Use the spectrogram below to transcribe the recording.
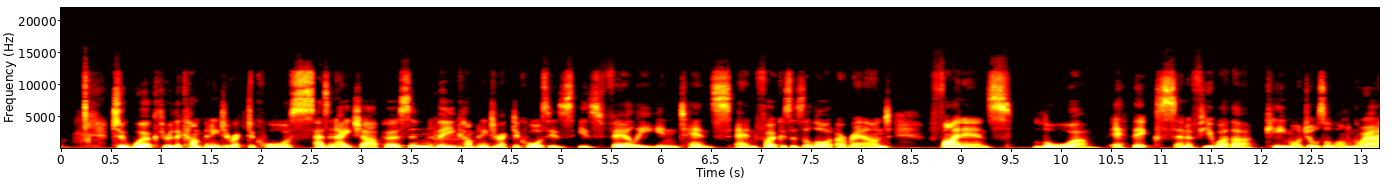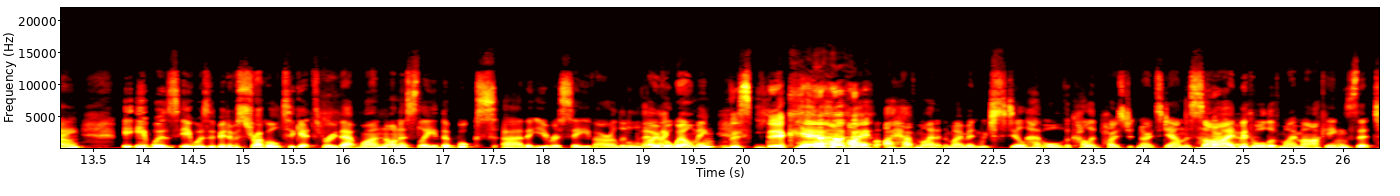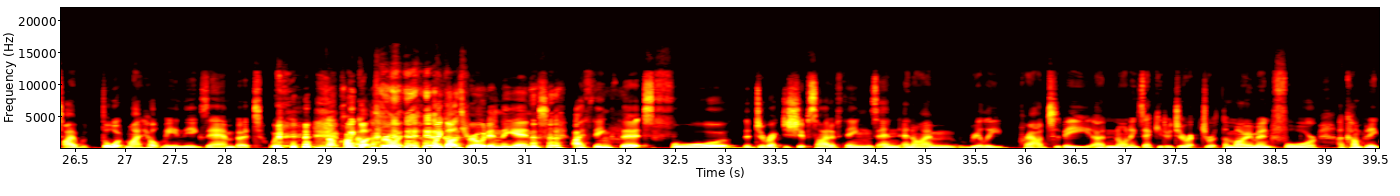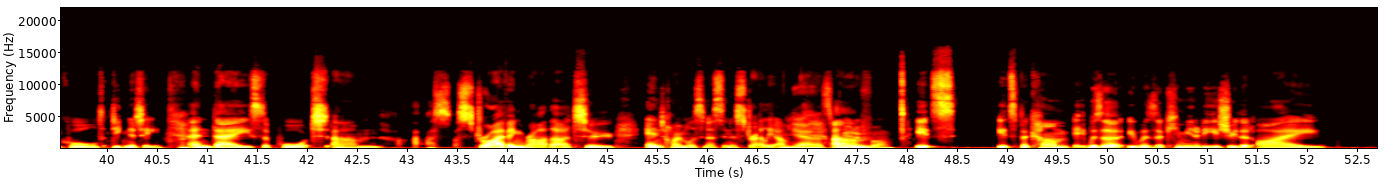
To work through the company director course as an HR person, the company director course is is fairly intense and focuses a lot around finance, law, ethics, and a few other key modules along the Wow. way. It, was it was a bit of a struggle to get through that one. Honestly, the books uh, that you receive are a little They're like overwhelming. This thick. Yeah, I, I have mine at the moment, which still have all the coloured post-it notes down the side yeah. with all of my markings that I thought might help me in the exam, but we we got through it. We got through it in the end. I think that for the directorship side of things, and and I'm really proud to be a non-executive director at the moment for a company called Dignity, and they support. Um, a, a striving rather to end homelessness in Australia yeah, that's Um, beautiful. it's it's become it was a it was a community issue that I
